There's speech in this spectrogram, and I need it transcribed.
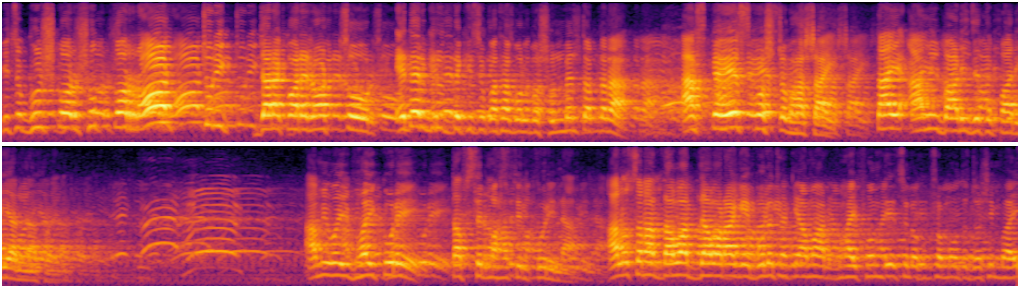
কিছু ঘুষখোর, সুদখোর, রড চুরি যারা করে, রড চোর, এদের বিরুদ্ধে কিছু কথা বলব, শুনবেন তো আপনারা? আজকে স্পষ্ট ভাষায়, তাই আমি বাড়ি যেতে পারি আর না পারি। আমি ওই ভয় করে তাফসির মাহফিল করি না। আলোচনার দাওয়াত দেওয়ার আগে বলে থাকি, আমার ভাই ফোন দিয়েছিল সম্ভবত জসিম ভাই।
